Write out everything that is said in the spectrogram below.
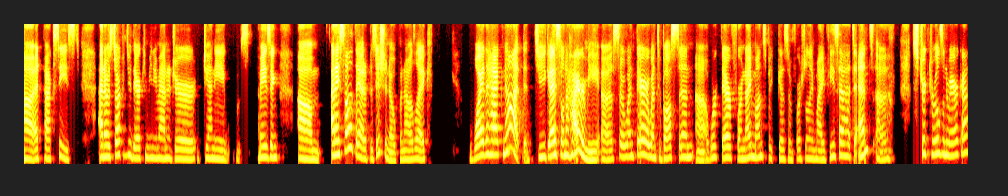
uh, at PAX East. And I was talking to their community manager, Jenny, was amazing. Um, and I saw that they had a position open. I was like, why the heck not? Do you guys want to hire me? Uh, so I went there. I went to Boston. Uh, worked there for nine months because unfortunately my visa had to end. Uh, strict rules in America.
